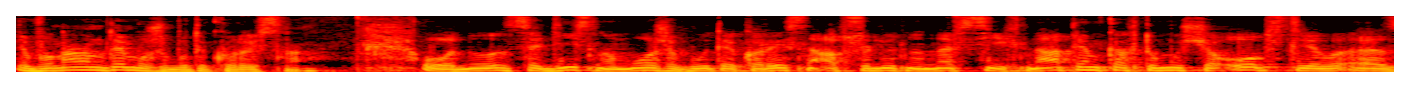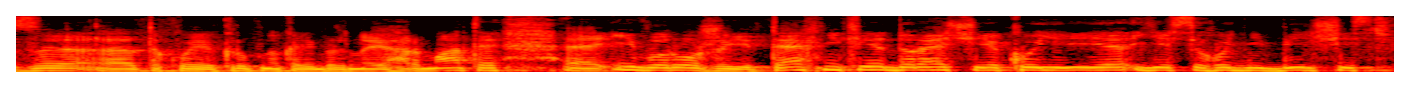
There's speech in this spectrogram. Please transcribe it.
вона нам де може бути корисна? О, ну це дійсно може бути корисно абсолютно на всіх напрямках, тому що обстріл е, з е, такої крупнокаліберної каліберної гармати е, і ворожої техніки, до речі, якої є, є сьогодні більшість,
